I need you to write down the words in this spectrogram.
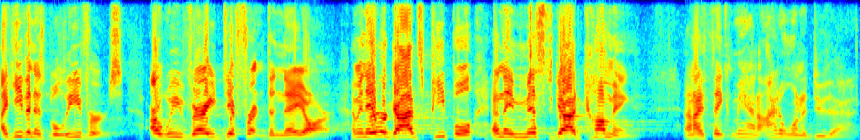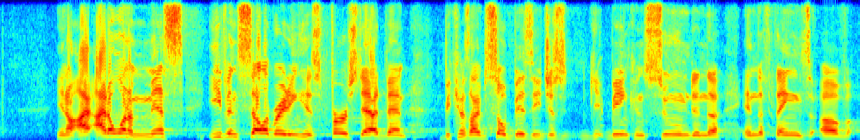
Like, even as believers, are we very different than they are? I mean, they were God's people and they missed God coming. And I think, man, I don't want to do that. You know, I, I don't want to miss even celebrating his first advent because I'm so busy just get, being consumed in the, in the things of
